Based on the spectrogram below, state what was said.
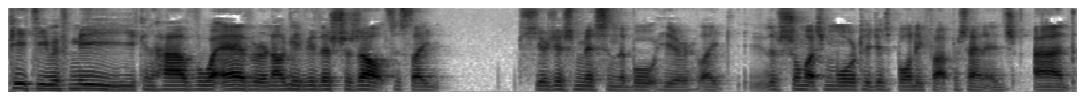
PT with me, you can have whatever, and I'll give you this results. It's like you're just missing the boat here. Like there's so much more to just body fat percentage, and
